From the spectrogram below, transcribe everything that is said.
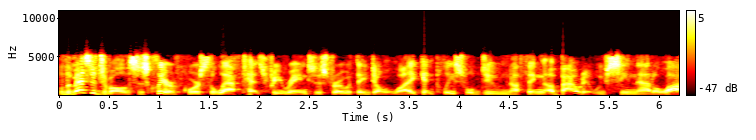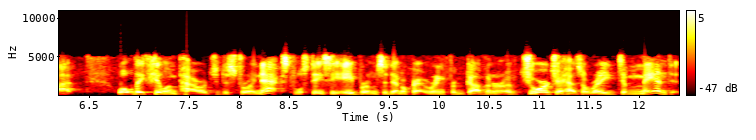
Well, the message of all this is clear, of course. The left has free reign to destroy what they don't like, and police will do nothing about it. We've seen that a lot. What will they feel empowered to destroy next? Well, Stacey Abrams, a Democrat running for governor of Georgia, has already demanded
